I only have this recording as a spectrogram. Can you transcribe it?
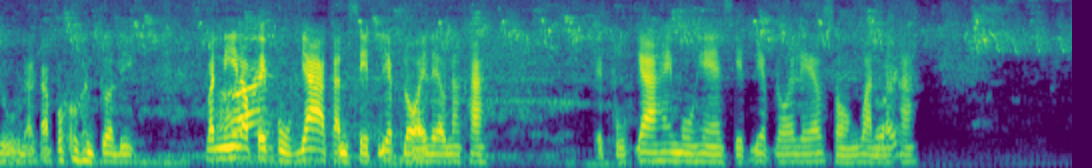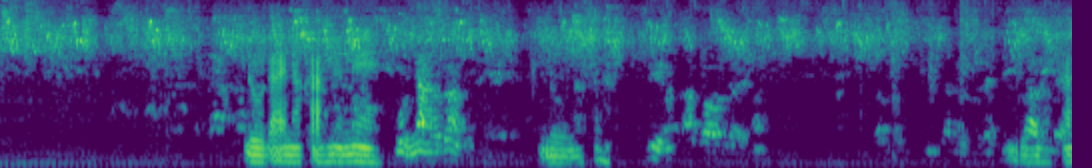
ดูนะคะพ่อควรตัวเล็กวันนี้เราไปปลูกหญ้ากันเสร็จเรียบร้อยแล้วนะคะ ไปปลูกหญ้าให้โมแฮเสร็จเรียบร้อยแล้วสองวันนะคะ ดูได้นะคะแม่แม่ดูนะคะดูนะคะ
